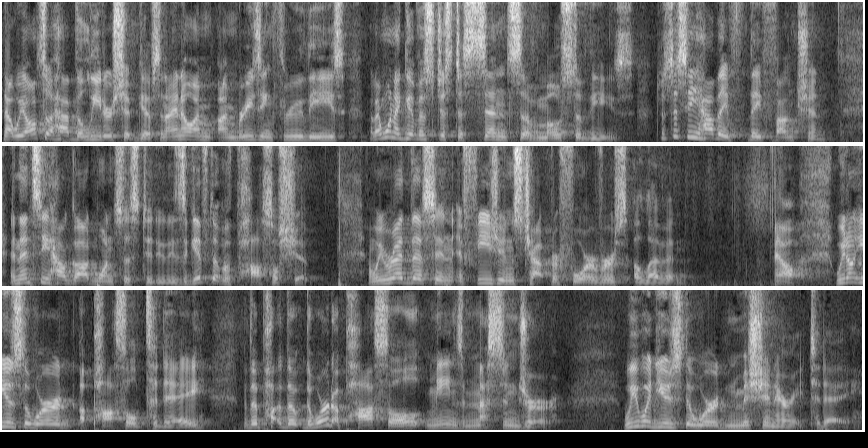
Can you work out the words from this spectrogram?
Now, we also have the leadership gifts, and I know I'm, I'm breezing through these, but I want to give us just a sense of most of these, just to see how they, they function, and then see how God wants us to do these. The gift of apostleship. And we read this in Ephesians chapter 4, verse 11. Now, we don't use the word apostle today. The, the, the, word apostle means messenger. We would use the word missionary today.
